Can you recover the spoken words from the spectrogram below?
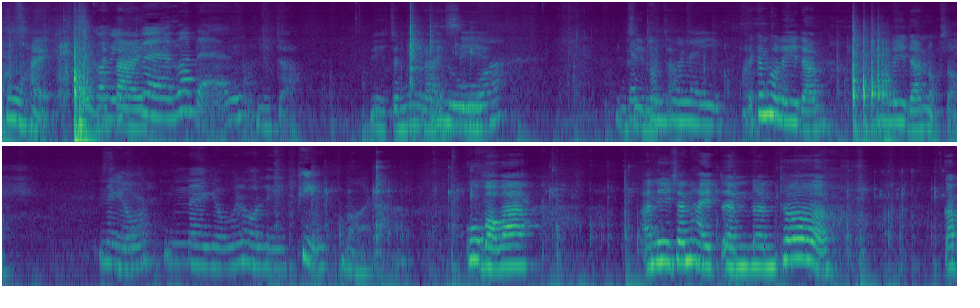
คู่ให้ไม่ Ska vi ตาย pröva den? นี่จ้ะนี่จะมีหลายสี Blå. เป็น Jag สีเนาะ kan จ้ะ hålla i. Jag kan hålla i den hålla i den också Men jag, men jag vill ha lite pink bara. กูบอกว่า อันนี้ฉันให้เอินเอินเธอ กับ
